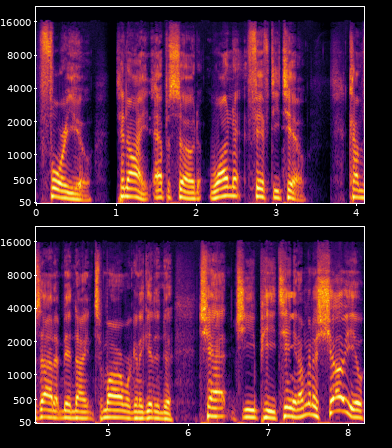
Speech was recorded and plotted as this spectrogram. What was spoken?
for you tonight episode 152 comes out at midnight. Tomorrow, we're going to get into Chat GPT. And I'm going to show you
